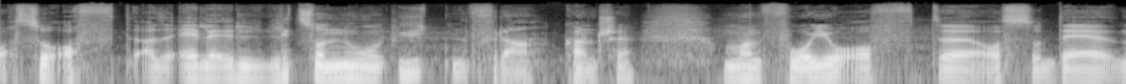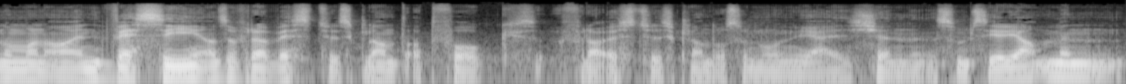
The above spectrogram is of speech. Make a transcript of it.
også ofte altså, Eller litt sånn noe utenfra, kanskje. Og man får jo ofte også det når man har en Vessi, altså fra Vest-Tyskland, at folk fra Øst-Tyskland, også noen jeg kjenner, som sier ja, men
